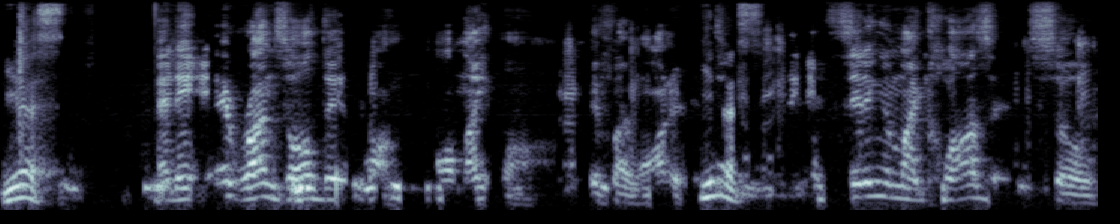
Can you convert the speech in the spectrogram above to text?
Yes. And it, it runs all day long, all night long, if I wanted it. Yes. It's sitting in my closet. So it,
